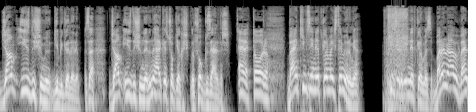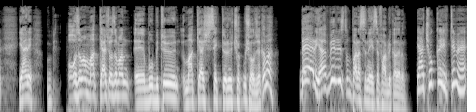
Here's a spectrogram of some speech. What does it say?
cam iz düşümü gibi görelim. Mesela cam iz düşümlerinde herkes çok yakışıklı, çok güzeldir. Evet doğru. Ben kimseyi net görmek istemiyorum ya. Kimse de beni net görmesin. Bana ne abi ben yani o zaman makyaj o zaman e, bu bütün makyaj sektörü çökmüş olacak ama değer ya veririz parası neyse fabrikaların. Ya çok garip değil mi?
